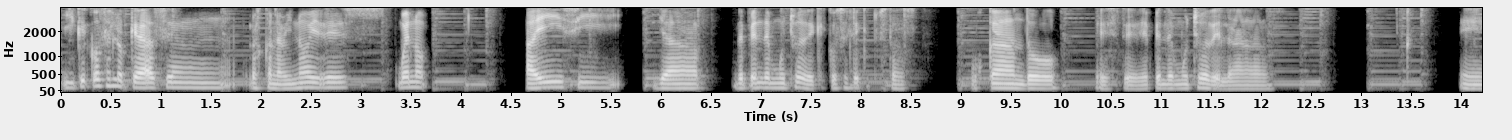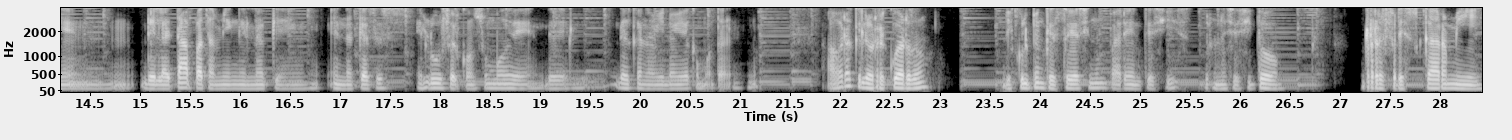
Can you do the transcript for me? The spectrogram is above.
¿Y qué cosa es lo que hacen los cannabinoides? Bueno, ahí sí ya depende mucho de qué cosa es lo que tú estás buscando, este, depende mucho de las de la etapa también en la que en la que haces el uso, el consumo de, del cannabinoide como tal. Ahora que lo recuerdo, Disculpen que estoy haciendo un paréntesis, pero necesito refrescar mi,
